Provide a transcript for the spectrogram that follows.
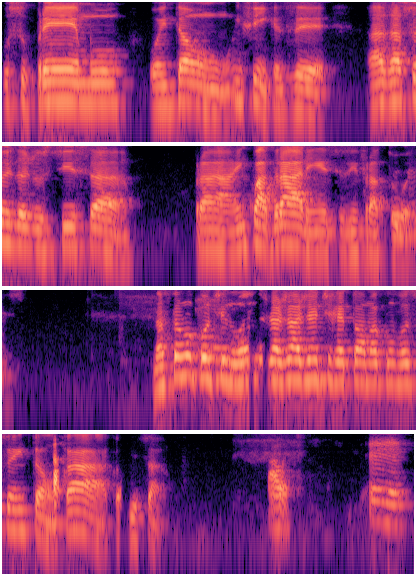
o Supremo, ou então, enfim, quer dizer, as ações da justiça para enquadrarem esses infratores. Nós estamos continuando, já já a gente retoma com você, então, tá, Clarissa? Tá é,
